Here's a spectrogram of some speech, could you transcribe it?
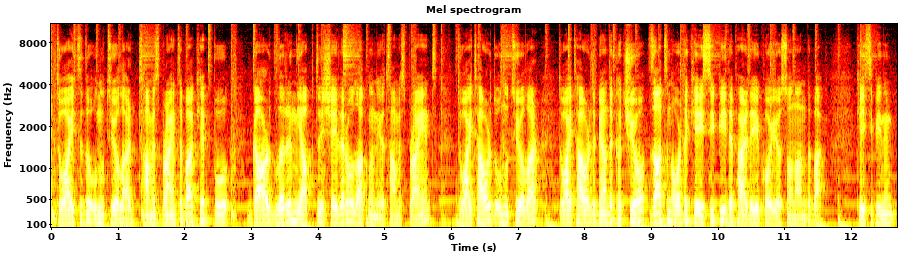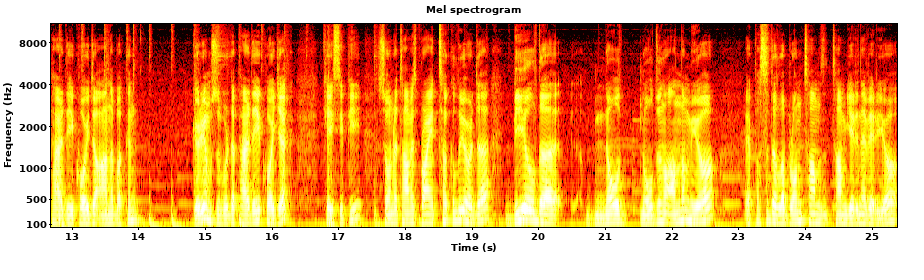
Dwight'ı da unutuyorlar. Thomas Bryant'a bak hep bu guardların yaptığı şeylere odaklanıyor Thomas Bryant. Dwight Howard'ı unutuyorlar. Dwight Howard'ı bir anda kaçıyor. Zaten orada KCP de perdeyi koyuyor son anda bak. KCP'nin perdeyi koyduğu anı bakın. Görüyor musunuz? Burada perdeyi koyacak KCP. Sonra Thomas Bryant takılıyor da Beal da ne, ol, ne olduğunu anlamıyor. E pası da LeBron tam tam yerine veriyor.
